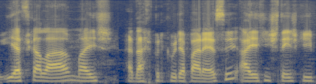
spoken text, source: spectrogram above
ia ficar lá, mas a Dark Precure aparece, aí a gente entende que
